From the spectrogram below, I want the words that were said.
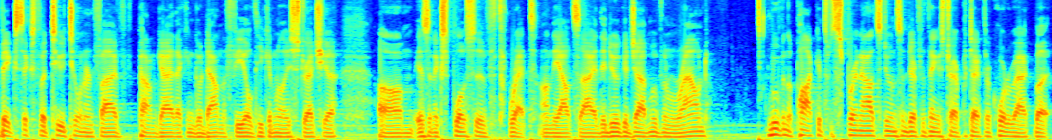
big, six foot two, 205 pound guy that can go down the field. He can really stretch you. Um, is an explosive threat on the outside. They do a good job moving around, moving the pockets with sprint outs, doing some different things to try to protect their quarterback. But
